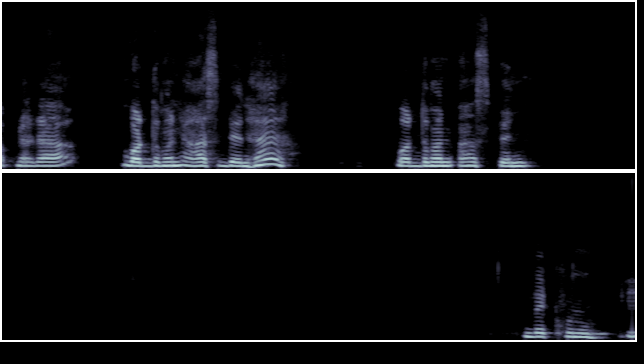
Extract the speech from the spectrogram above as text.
আপনারা বর্ধমানে আসবেন হ্যাঁ? বর্ধমান আসবেন। দেখুন কি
